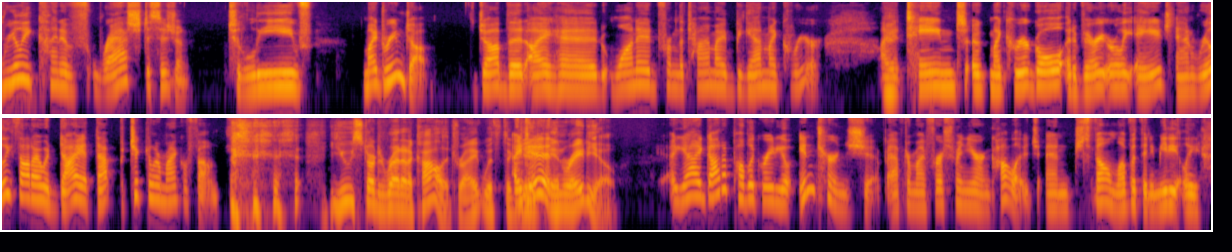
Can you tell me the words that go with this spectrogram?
really kind of rash decision to leave my dream job, job that I had wanted from the time I began my career. I attained uh, my career goal at a very early age and really thought I would die at that particular microphone. you started right out of college, right? With the I gig did. in radio. Uh, yeah, I got a public radio internship after my freshman year in college and just fell in love with it immediately.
